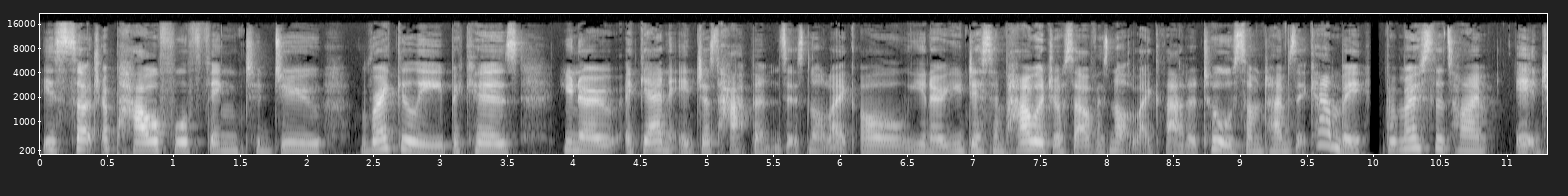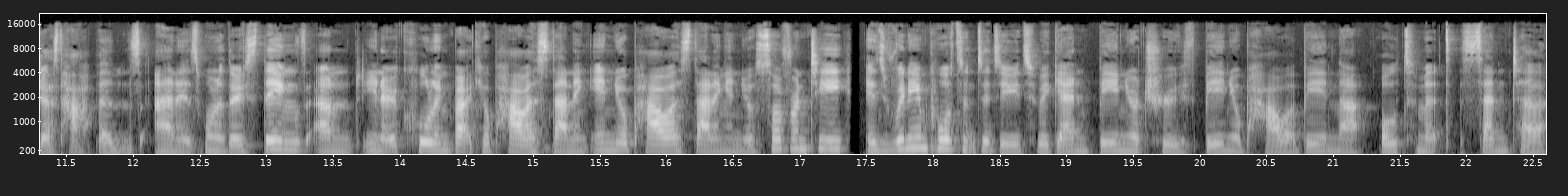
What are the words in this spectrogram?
is such a powerful thing to do regularly because, you know, again, it just happens. It's not like, oh, you know, you disempowered yourself. It's not like that at all. Sometimes it can be, but most of the time, it just happens. And it's one of those things. And, you know, calling back your power, standing in your power, standing in your sovereignty is really important to do to, again, be in your truth truth, be in your power, be in that ultimate center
